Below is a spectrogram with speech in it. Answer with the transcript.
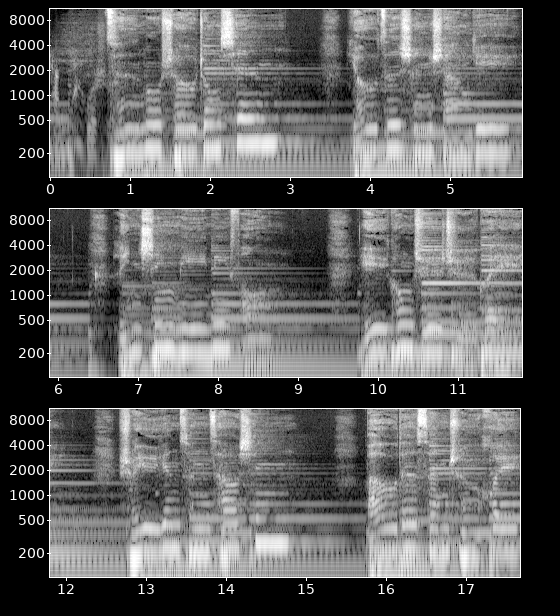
常菜。慈母手中线，游子身上衣，临行密密缝，意恐迟迟归，水烟寸草心。的三春晖，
